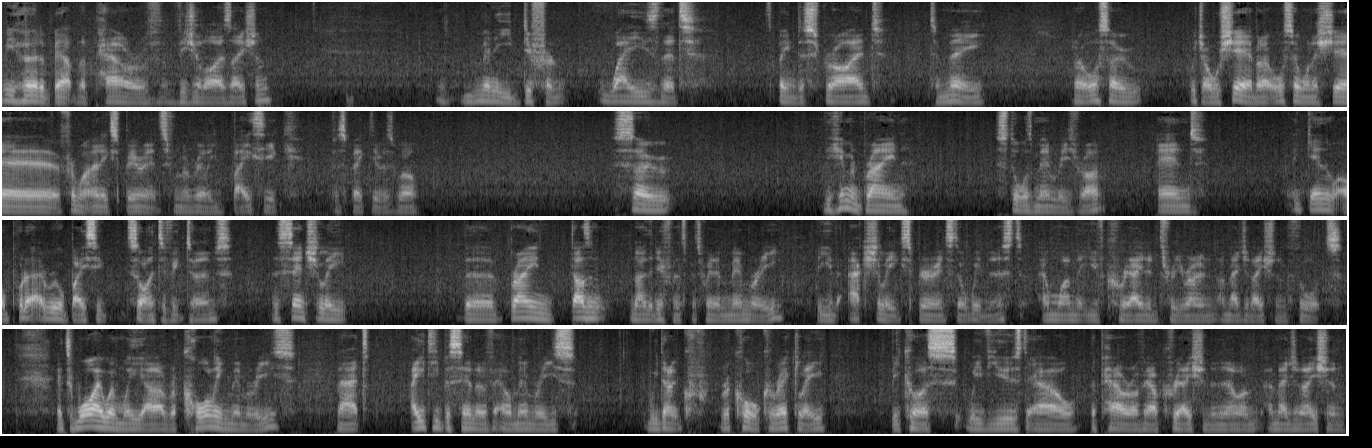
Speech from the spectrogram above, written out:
Have you heard about the power of visualization? There's many different ways that it's been described to me, but I also, which I will share, but I also want to share from my own experience from a really basic perspective as well. So, the human brain stores memories, right? And again, I'll put it in real basic scientific terms essentially the brain doesn't know the difference between a memory that you've actually experienced or witnessed and one that you've created through your own imagination and thoughts. It's why when we are recalling memories that 80% of our memories we don't recall correctly because we've used our the power of our creation and our imagination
